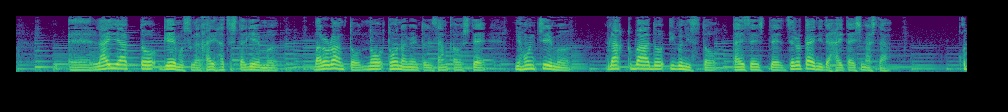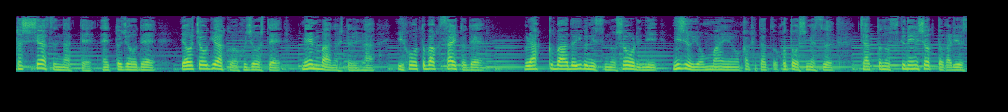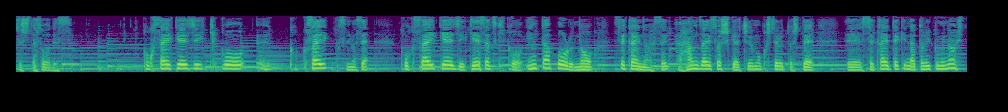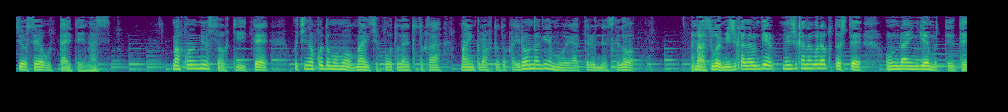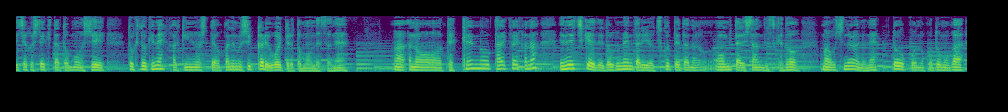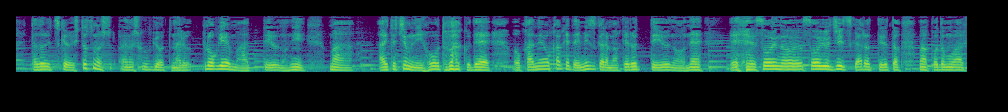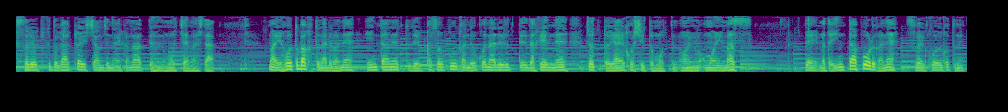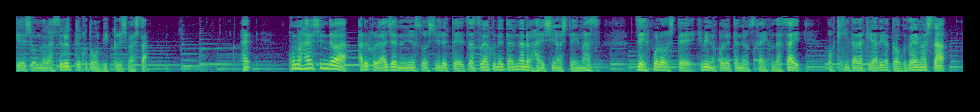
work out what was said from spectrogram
えー、ライアットゲームスが開発したゲームVALORANT のトーナメントに参加をして日本チームブラックバード・イグニスと対戦して0対2で敗退しました。今年4月になってネット上で八百長疑惑が浮上してメンバーの一人が違法賭博サイトでブラックバード・イグニスの勝利に24万円をかけたことを示すチャットのスクリーンショットが流出したそうです。国際刑事機構国際すいません。国際刑事警察機構インターポールの世界の犯罪組織が注目しているとして、えー、世界的な取り組みの必要性を訴えています。まあ、このニュースを聞いてうちの子供も毎日フォートナイトとかマインクラフトとかいろんなゲームをやってるんですけどまあすごい身近なゲーム身近な娯楽としてオンラインゲームって定着してきたと思うし時々ね課金をしてお金もしっかり動いてると思うんですよね。まあ、あの鉄拳の大会かな？NHK でドキュメンタリーを作ってたのを見たりしたんですけど、まあ、うちのようなね不登校の子供がたどり着ける一つのあの職業となるプロゲーマーっていうのにまあ相手チームに違法賭博でお金をかけて自ら負けるっていうのをねえー、そういうのそういう事実があるっていうと、まあ、子供はそれを聞くとがっかりしちゃうんじゃないかなっていうふうに思っちゃいました。まあ、違法賭博となればねインターネットで仮想空間で行われるっていうだけにねちょっとややこしいと思って思います。でまたインターポールがねすごいこういうことに警鐘を鳴らしてるっていうこともびっくりしました。はいこの配信ではあれこれアジアのニュースを仕入れて雑学ネタになる配信をしています。ぜひフォローして日々の小ネタにお使いください。お聴きいただきありがとうございました。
